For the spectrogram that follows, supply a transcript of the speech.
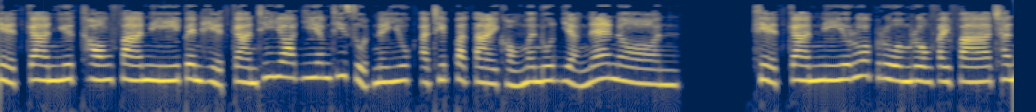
เหตุการณ์ยึดท้องฟ้านี้เป็นเหตุการณ์ที่ยอดเยี่ยมที่สุดในยุคอธิปไตยของมนุษย์อย่างแน่นอน เหตุการณ์นี้รวบรวมโรงไฟฟ้าชั้น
